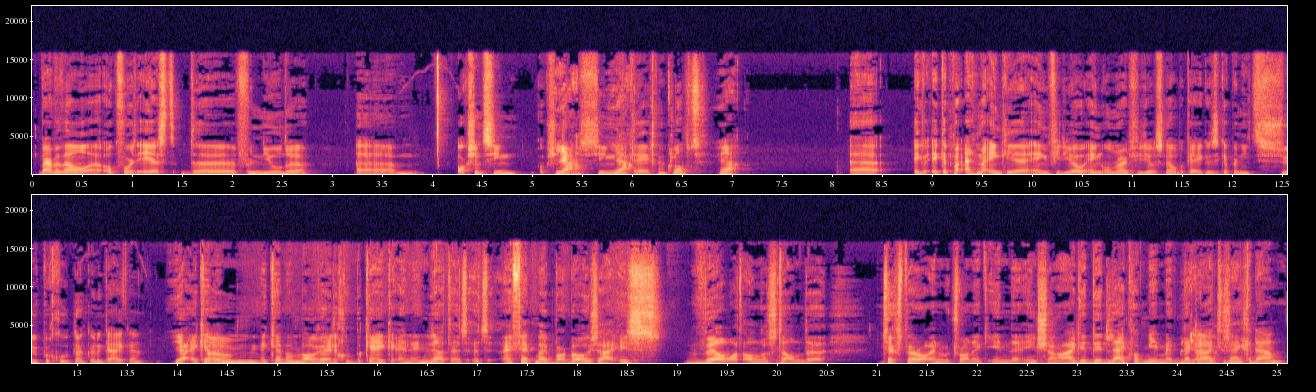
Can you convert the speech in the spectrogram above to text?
We hebben wel eh, ook voor het eerst de vernieuwde ehm auction scene, auction Ja, scene ja. gekregen. Klopt, ja. Eh, ik, ik heb maar eigenlijk maar één keer één video, één online video snel bekeken. Dus ik heb er niet super goed naar kunnen kijken. Ja, ik heb, Ehm. hem, ik heb hem wel redelijk goed bekeken. En inderdaad, het, het effect met Barbosa is wel wat anders dan de Jack Sparrow animatronic in, eh, in Shanghai. Dit, dit lijkt wat meer met Blacklight Ja, ja. te zijn gedaan.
